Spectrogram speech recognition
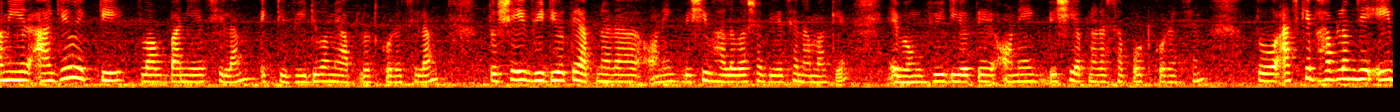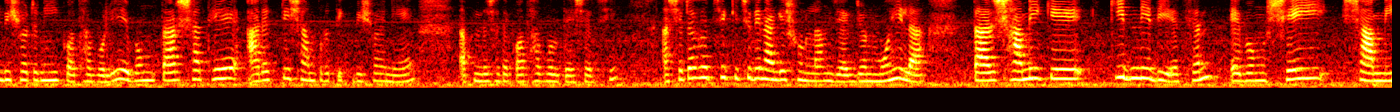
আমি এর আগেও একটি ব্লগ বানিয়েছিলাম, একটি ভিডিও আমি আপলোড করেছিলাম। তো সেই ভিডিওতে আপনারা অনেক বেশি ভালোবাসা দিয়েছেন আমাকে এবং ভিডিওতে অনেক বেশি আপনারা সাপোর্ট করেছেন। তো আজকে ভাবলাম যে এই বিষয়টা নিয়েই কথা বলি এবং তার সাথে আরেকটি সাম্প্রতিক বিষয় নিয়ে আপনাদের সাথে কথা বলতে এসেছি। আর সেটা হচ্ছে কিছুদিন আগে শুনলাম যে একজন মহিলা তার স্বামীকে কিডনি দিয়েছেন এবং সেই স্বামী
